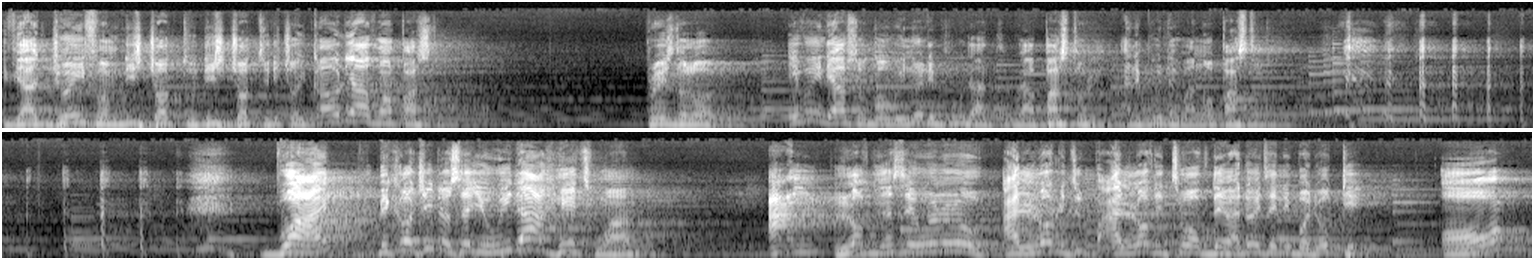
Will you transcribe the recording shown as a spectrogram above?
If you are joining from this church to this church to this church, you can only have one pastor. Praise the Lord. Even in the house of God, we know the people that we are pastoring and the people that were not pastoring. Why? Because Jesus said you either hate one and love the other. Say, no, no, no. I love the two. I love the two of them. I don't hate anybody. Okay. Or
